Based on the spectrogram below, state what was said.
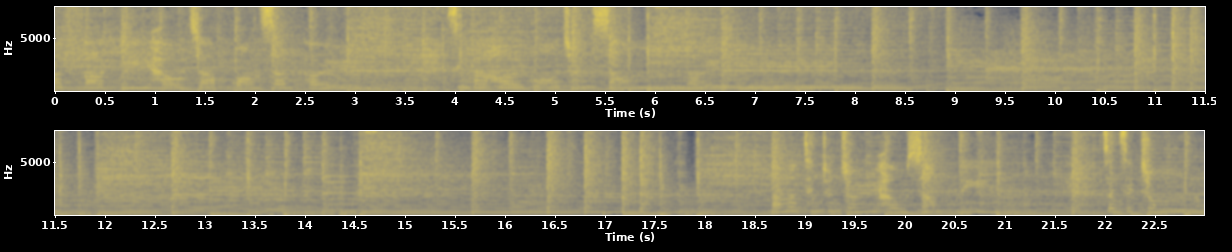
出发以后习惯失去，鲜花开过掌心里。淡淡青春最后十年，珍惜中午。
